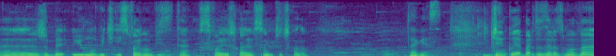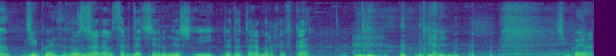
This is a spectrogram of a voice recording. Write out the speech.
e, żeby i umówić i swoją wizytę w swojej szkole, w swoim przedszkolu. Tak jest. Dziękuję bardzo za rozmowę. Dziękuję serdecznie. Pozdrawiam serdecznie również i redaktora Marchewkę. Dziękujemy.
